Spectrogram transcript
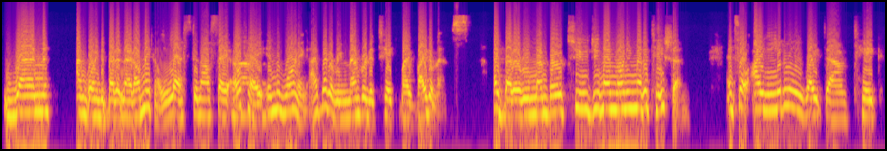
when I'm going to bed at night, I'll make a list and I'll say, okay, in the morning, I better remember to take my vitamins. I better remember to do my morning meditation. And so I literally write down take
